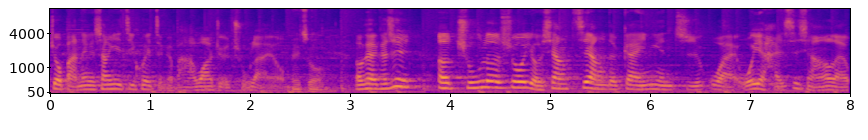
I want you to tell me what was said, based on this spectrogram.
就把那个商业机会整个把它挖掘出来哦。没错。OK，可是呃，除了说有像这样的概念之外，我也还是想要来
